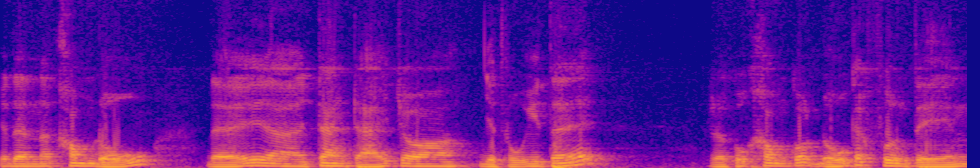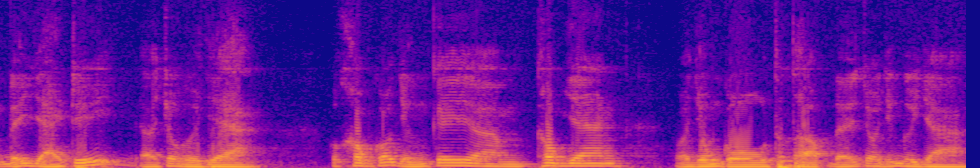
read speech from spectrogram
Cho nên nó không đủ để à, trang trải cho dịch vụ y tế. Rồi cũng không có đủ các phương tiện để giải trí à, cho người già. Cũng không có những cái à, không gian và dụng cụ thích hợp để cho những người già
